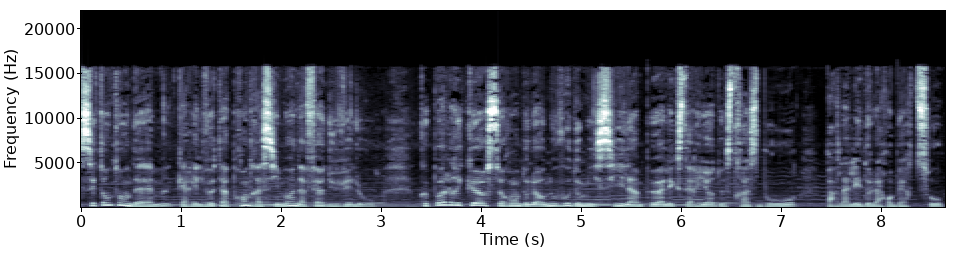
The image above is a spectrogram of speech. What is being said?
C'est en tandem, car il veut apprendre à Simone à faire du vélo, que Paul Ricoeur se rend de leur nouveau domicile un peu à l'extérieur de Strasbourg, par l'allée de la Robertso,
